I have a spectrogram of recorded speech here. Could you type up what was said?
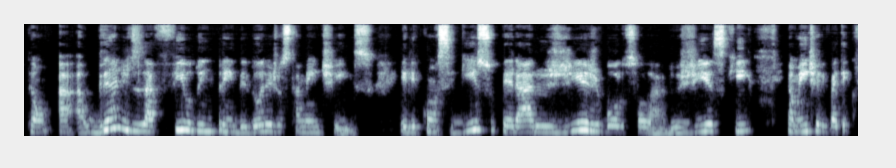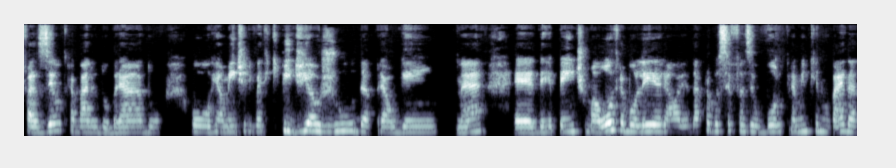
Então, a, a, o grande desafio do empreendedor é justamente isso: ele conseguir superar os dias de bolo solado, os dias que realmente ele vai ter que fazer o trabalho dobrado, ou realmente ele vai ter que pedir ajuda para alguém, né? É, de repente, uma outra boleira, olha, dá para você fazer o bolo para mim que não vai dar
